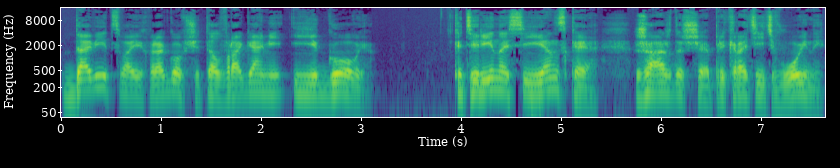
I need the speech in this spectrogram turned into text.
Давид своих врагов считал врагами Иеговы. Катерина Сиенская, жаждавшая прекратить войны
